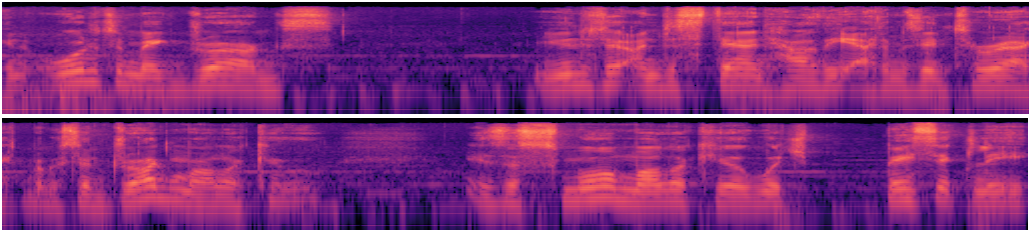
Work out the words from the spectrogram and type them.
In order to make drugs, you need to understand how the atoms interact, because a drug molecule is a small molecule which basically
